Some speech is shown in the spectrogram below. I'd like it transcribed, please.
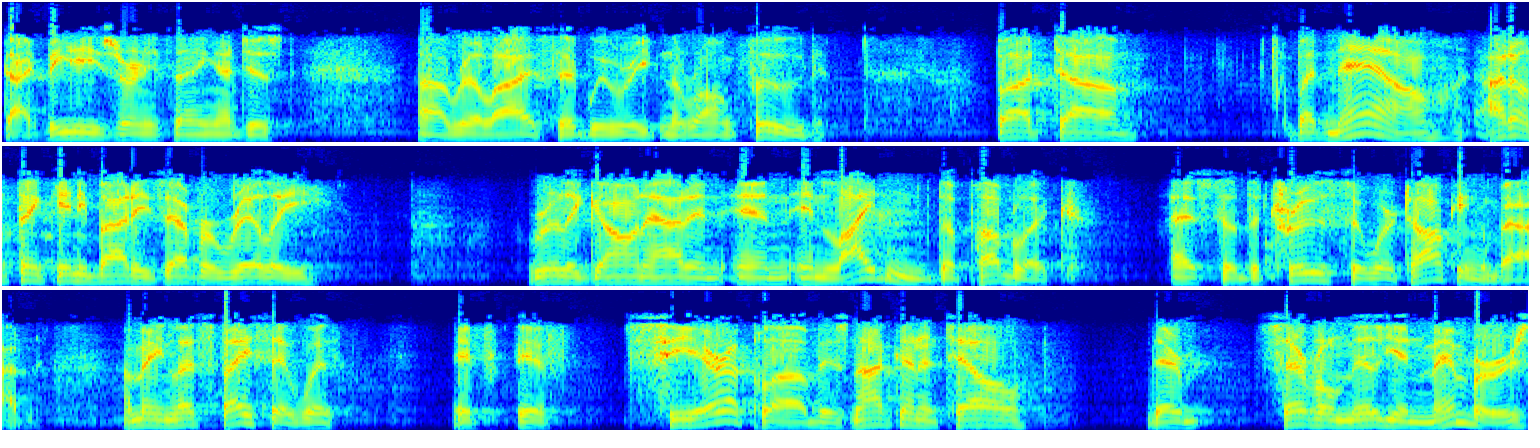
diabetes or anything. I just uh, realized that we were eating the wrong food. But um, but now I don't think anybody's ever really really gone out and, and enlightened the public as to the truth that we're talking about. I mean, let's face it. With if if Sierra Club is not going to tell their several million members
